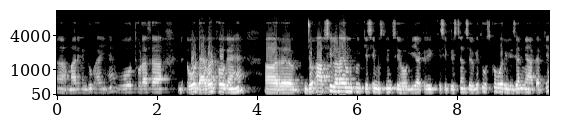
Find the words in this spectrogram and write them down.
हमारे हिंदू भाई हैं वो थोड़ा सा वो डाइवर्ट हो गए हैं। और जो आपसी लड़ाई उनको किसी मुस्लिम से होगी या किसी क्रिश्चियन से होगी तो उसको वो रिलीजन में आकर के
